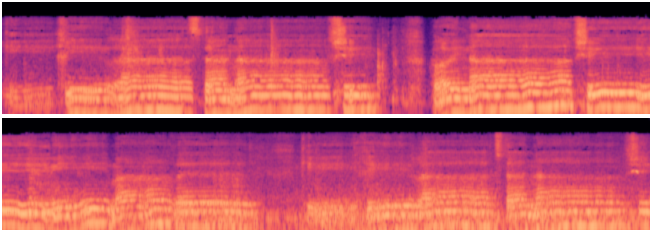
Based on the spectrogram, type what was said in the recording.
כי חילצת נפשי, אוי נפשי ממוות, כי חילצת נפשי,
